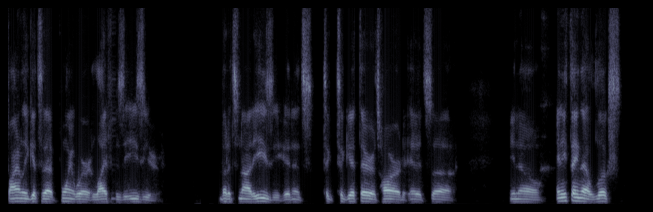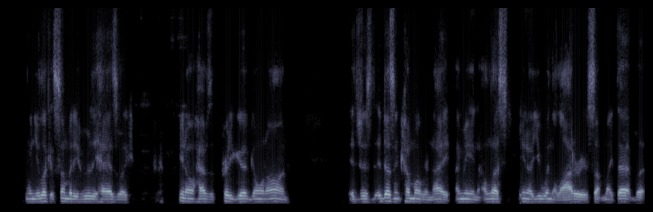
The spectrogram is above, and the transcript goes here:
finally get to that point where life is easier. But it's not easy and it's to, to get there it's hard it's uh you know anything that looks when you look at somebody who really has like you know has a pretty good going on it just it doesn't come overnight. I mean unless you know you win the lottery or something like that but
